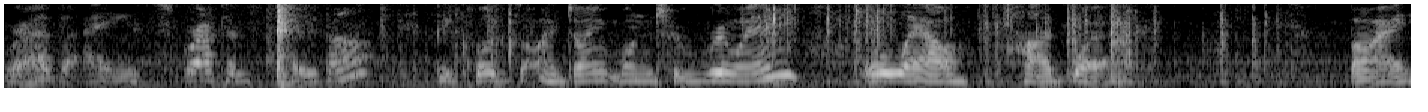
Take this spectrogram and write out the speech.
Grab a scrap of paper because I don't want to ruin all our hard work by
